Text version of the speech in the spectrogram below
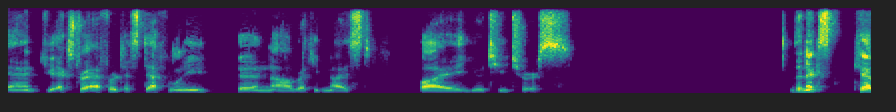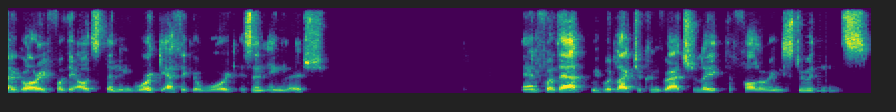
and your extra effort has definitely been uh, recognized by your teachers. The next category for the Outstanding Work Ethic Award is in English. And for that, we would like to congratulate the following students.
